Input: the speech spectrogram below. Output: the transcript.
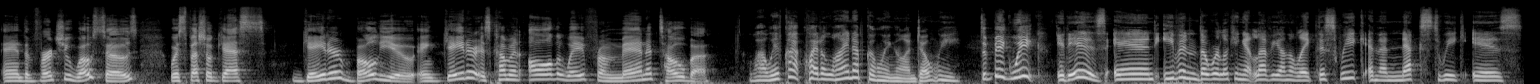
and the Virtuosos with special guests Gator Beaulieu. And Gator is coming all the way from Manitoba. Wow, we've got quite a lineup going on, don't we? It's a big week. It is. And even though we're looking at Levee on the Lake this week, and then next week is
